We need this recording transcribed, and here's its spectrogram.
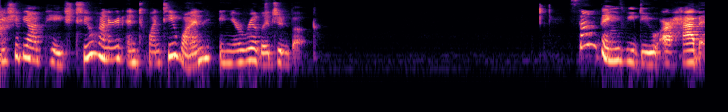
You should be on page 221 in your religion book. Some things we do are habits.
